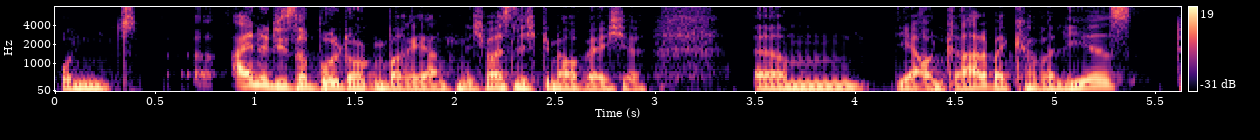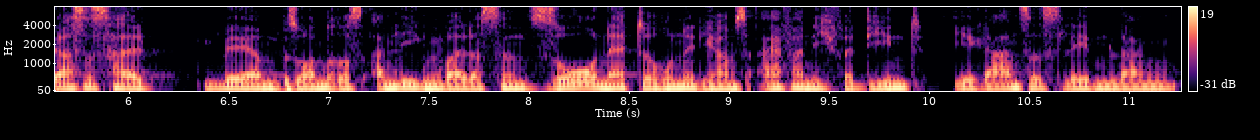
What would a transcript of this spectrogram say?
Und äh, eine dieser Bulldoggen-Varianten, ich weiß nicht genau welche. Ähm, ja, und gerade bei Cavaliers, das ist halt mir ein besonderes Anliegen, weil das sind so nette Hunde, die haben es einfach nicht verdient, ihr ganzes Leben lang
